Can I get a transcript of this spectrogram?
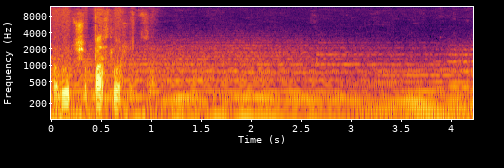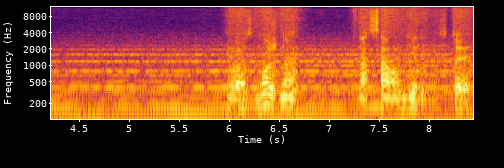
то лучше послушаться. И, возможно, на самом деле не стоит.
